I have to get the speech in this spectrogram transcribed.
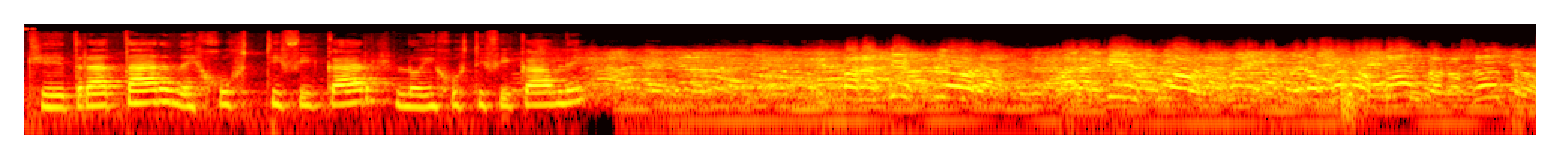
que tratar de justificar lo injustificable. ¿Y para qué explora? ¿Para qué explora? Pero somos tontos nosotros.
